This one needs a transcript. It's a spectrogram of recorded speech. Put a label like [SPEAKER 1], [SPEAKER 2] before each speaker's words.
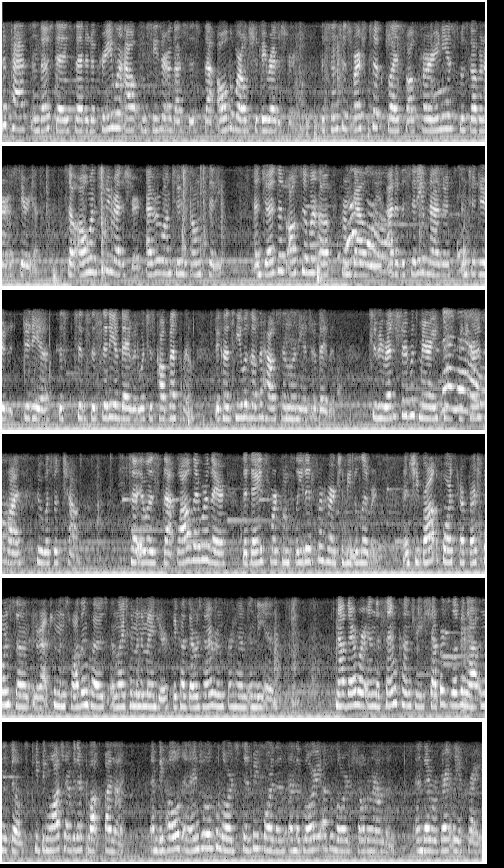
[SPEAKER 1] came to pass in those days that a decree went out from Caesar Augustus that all the world should be registered. The census first took place while Quirinius was governor of Syria. So all went to be registered, everyone to his own city. And Joseph also went up from Galilee, out of the city of Nazareth, into Judea, to the city of David, which is called Bethlehem, because he was of the house and lineage of David, to be registered with Mary, his betrothed wife, who was with child. So it was that while they were there, the days were completed for her to be delivered. And she brought forth her firstborn son, and wrapped him in swaddling clothes, and laid him in a manger, because there was no room for him in the inn. Now there were in the same country shepherds living out in the fields, keeping watch over their flock by night. And behold, an angel of the Lord stood before them, and the glory of the Lord shone around them, and they were greatly afraid.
